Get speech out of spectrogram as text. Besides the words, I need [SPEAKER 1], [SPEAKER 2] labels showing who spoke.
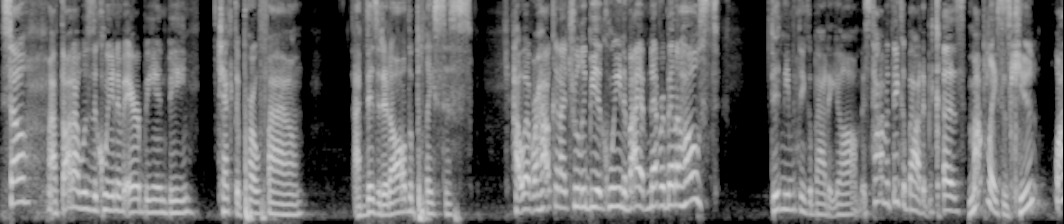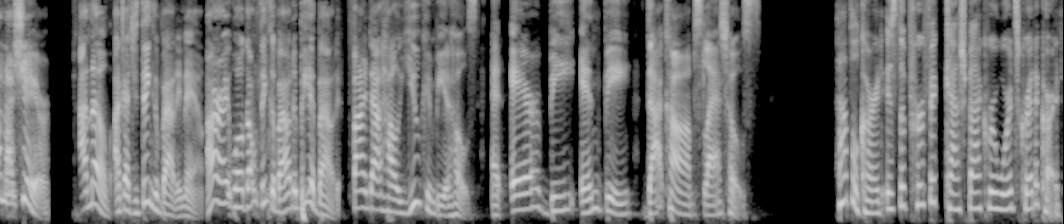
[SPEAKER 1] So I thought I was the queen of Airbnb, checked the profile. I visited all the places. However, how can I truly be a queen if I have never been a host? Didn't even think about it, y'all. It's time to think about it because my place is cute. Why not share? I know, I got you thinking about it now. All right, well, don't think about it, be about it. Find out how you can be a host at airbnb.com slash host.
[SPEAKER 2] Apple Card is the perfect cashback rewards credit card.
